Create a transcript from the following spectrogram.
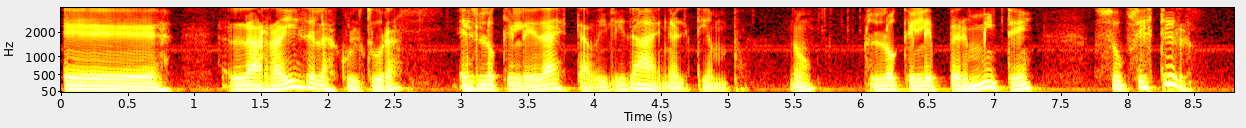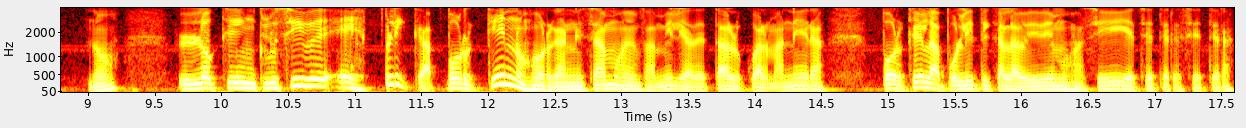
eh, la raíz de las culturas es lo que le da estabilidad en el tiempo, ¿no? Lo que le permite subsistir, ¿no? Lo que inclusive explica por qué nos organizamos en familia de tal o cual manera, por qué la política la vivimos así, etcétera, etcétera.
